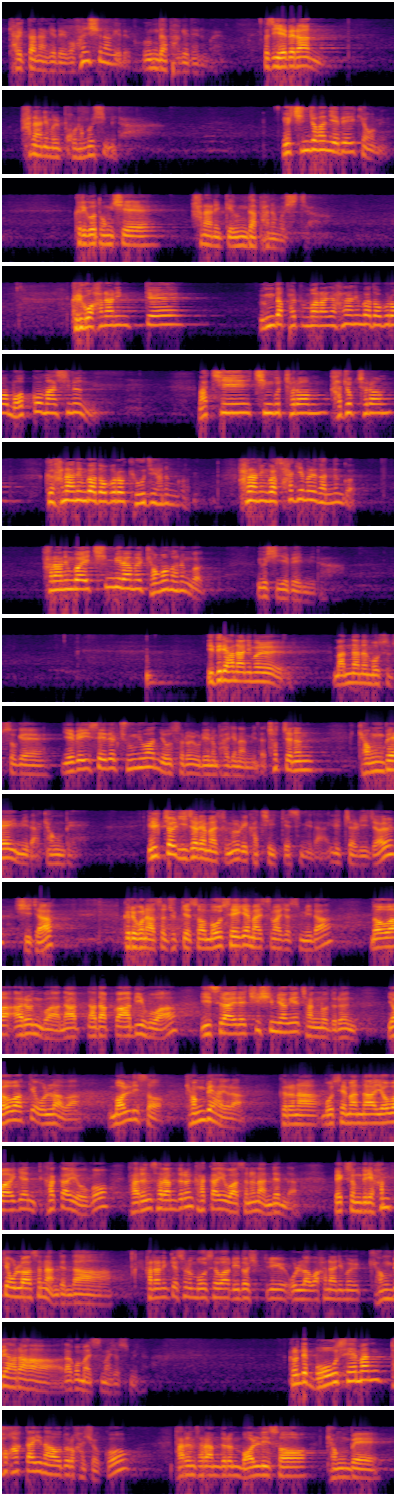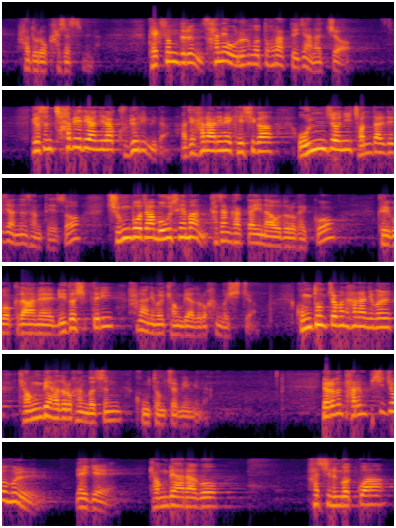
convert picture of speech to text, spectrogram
결단하게 되고 헌신하게 되고 응답하게 되는 거예요. 그래서 예배란 하나님을 보는 것입니다. 이거 진정한 예배의 경험이에요. 그리고 동시에 하나님께 응답하는 것이죠. 그리고 하나님께 응답할 뿐만 아니라 하나님과 더불어 먹고 마시는 마치 친구처럼 가족처럼 그 하나님과 더불어 교제하는 것, 하나님과 사귐을 갖는 것, 하나님과의 친밀함을 경험하는 것, 이것이 예배입니다. 이들이 하나님을 만나는 모습 속에 예배에 있어야 될 중요한 요소를 우리는 발견합니다. 첫째는 경배입니다. 경배. 1절, 2절의 말씀을 우리 같이 읽겠습니다. 1절, 2절 시작. 그러고 나서 주께서 모세에게 말씀하셨습니다. 너와 아론과 나답과 아비후와 이스라엘의 70명의 장로들은 여호와께 올라와 멀리서 경배하여라. 그러나 모세만 나 여호와에게 가까이 오고 다른 사람들은 가까이 와서는 안 된다. 백성들이 함께 올라와서는 안 된다. 하나님께서는 모세와 리더십들이 올라와 하나님을 경배하라라고 말씀하셨습니다. 그런데 모세만 더 가까이 나오도록 하셨고 다른 사람들은 멀리서 경배하도록 하셨습니다. 백성들은 산에 오르는 것도 허락되지 않았죠. 이것은 차별이 아니라 구별입니다. 아직 하나님의 계시가 온전히 전달되지 않는 상태에서 중보자 모세만 가장 가까이 나오도록 했고 그리고 그 다음에 리더십들이 하나님을 경배하도록 한 것이죠. 공통점은 하나님을 경배하도록 한 것은 공통점입니다. 여러분 다른 피조물에게 경배하라고 하시는 것과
